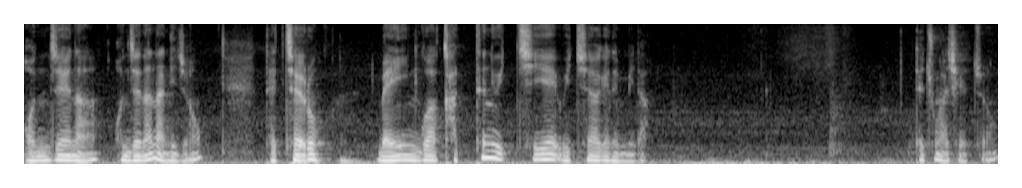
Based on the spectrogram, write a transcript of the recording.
언제나, 언제나는 아니죠. 대체로 메인과 같은 위치에 위치하게 됩니다. 대충 아시겠죠?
